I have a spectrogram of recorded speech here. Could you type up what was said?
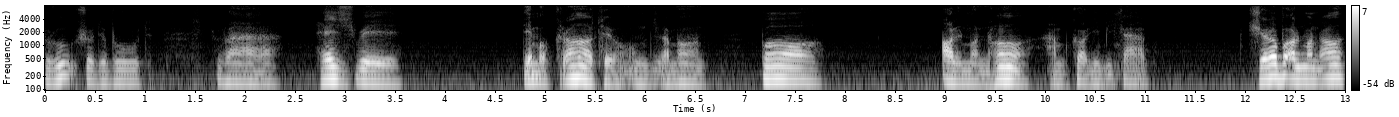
شروع شده بود و حزب دموکرات اون زمان با آلمان ها همکاری می‌کرد. چرا با آلمان ها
